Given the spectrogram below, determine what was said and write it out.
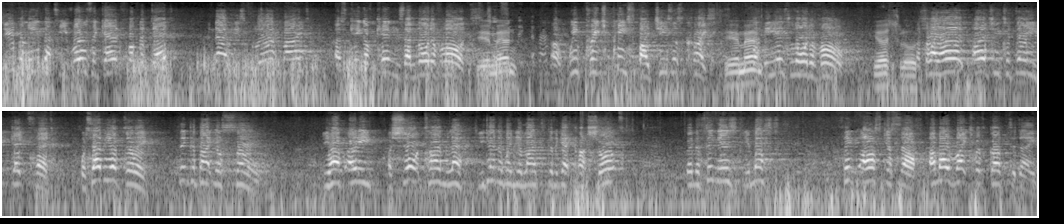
Do you believe that he rose again from the dead? And now he's glorified as King of Kings and Lord of Lords? Amen. Uh, we preach peace by Jesus Christ. Amen. For he is Lord of all. Yes, Lord. And so I ur- urge you today, Gateshead, whatever you're doing, think about your soul. You have only a short time left. You don't know when your life's going to get cut short. But the thing is, you must think, ask yourself, am I right with God today?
